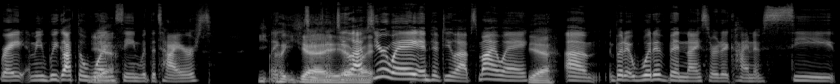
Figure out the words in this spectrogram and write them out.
Right? I mean, we got the one Yeah. scene with the tires. Like uh, yeah, 50 yeah, laps right. your way and 50 laps my way. Yeah. Um, but it would have been nicer to kind of see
